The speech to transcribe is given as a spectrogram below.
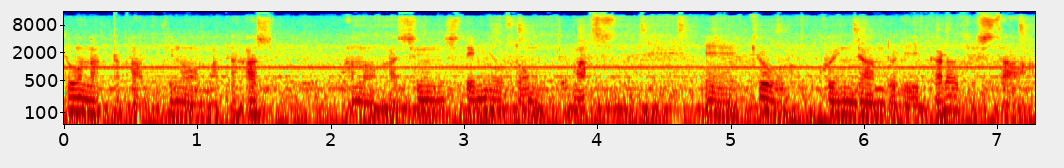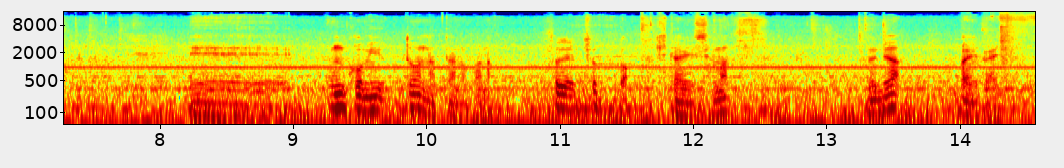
どうなったかっていうのをまた発あの発信してみようと思ってます、え今日はコインランドリーからでした。えー、うんこみどうなったのかな。それでちょっと期待します。それではバイバイ。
